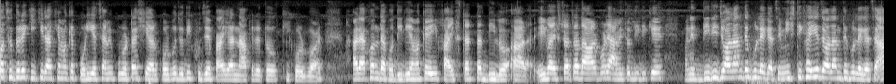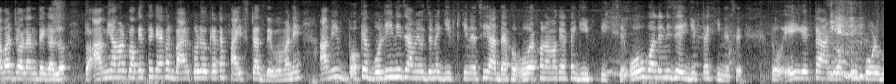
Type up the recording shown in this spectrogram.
বছর ধরে কী কী রাখি আমাকে পড়িয়েছে, আমি পুরোটা শেয়ার করব, যদি খুঁজে পাই, আর না পেলে তো কী করব আর? আর এখন দেখো, দিদি আমাকে এই ফাইভ স্টারটা দিল, আর এই ফাইভ স্টারটা দেওয়ার পরে আমি তো দিদিকে মানে দিদি জল আনতে ভুলে গেছে, মিষ্টি খাইয়ে জল আনতে ভুলে গেছে, আবার জল আনতে গেল। তো আমি আমার পকেট থেকে এখন বার করে ওকে একটা ফাইভ স্টার দেবো। মানে আমি ওকে বলিনি যে আমি ওর জন্য গিফট কিনেছি, আর দেখো, ও এখন আমাকে একটা গিফট দিচ্ছে। ও বলেনি যে এই গিফটটা কিনেছে। তো এই গিফটটা আনবক্সিং করব।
